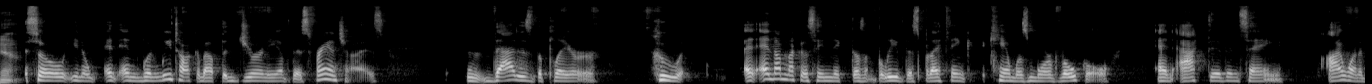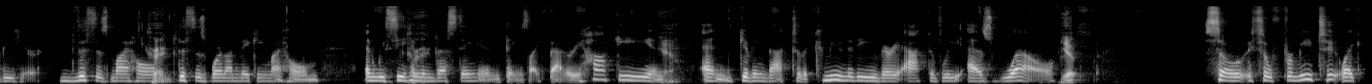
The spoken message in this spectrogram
Yeah. So, you know, and, and when we talk about the journey of this franchise, that is the player who, and, and I'm not going to say Nick doesn't believe this, but I think Cam was more vocal and active in saying, I want to be here this is my home. Correct. This is what I'm making my home. And we see him investing in things like battery hockey and yeah. and giving back to the community very actively as well. Yep. So so for me too, like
